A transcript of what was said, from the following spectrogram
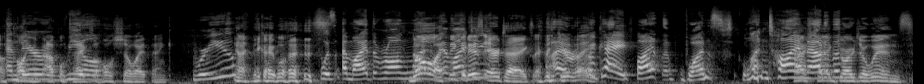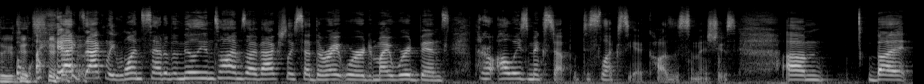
I was and they're a Apple real. Tags the whole show, I think. Were you? I think I was. Was am I the wrong one? No, I Am think it is doing- AirTags. I think you're right. Okay, fine. Once, one time out of a Georgia wins. Yeah, exactly. Once out of a million times, I've actually said the right word in my word bins that are always mixed up. Dyslexia causes some issues. Um, but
